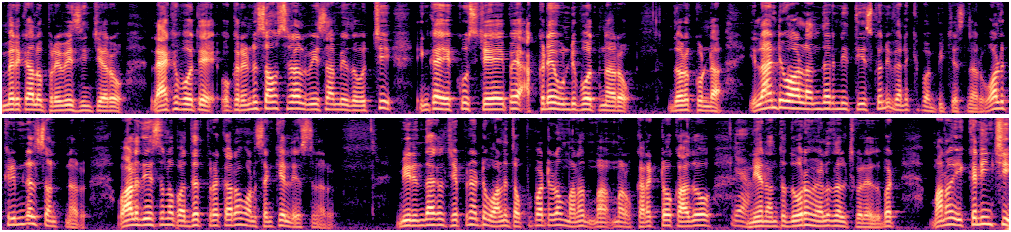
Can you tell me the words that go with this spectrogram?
అమెరికాలో ప్రవేశించారో లేకపోతే ఒక రెండు సంవత్సరాల వీసా మీద వచ్చి ఇంకా ఎక్కువ స్టే అయిపోయి అక్కడే ఉండిపోతున్నారో దొరకకుండా ఇలాంటి వాళ్ళందరినీ తీసుకొని వెనక్కి పంపించేస్తున్నారు. వాళ్ళు క్రిమినల్స్ అంటున్నారు. వాళ్ళ దేశంలో పద్ధతి ప్రకారం వాళ్ళ సంఖ్యలు వేస్తున్నారు మీరు ఇందాక చెప్పినట్టు వాళ్ళని తప్పు పట్టడం మనం మనం కరెక్టో కాదో. నేను అంత దూరం వెళ్ళదలుచుకోలేదు. బట్ మనం ఇక్కడి నుంచి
